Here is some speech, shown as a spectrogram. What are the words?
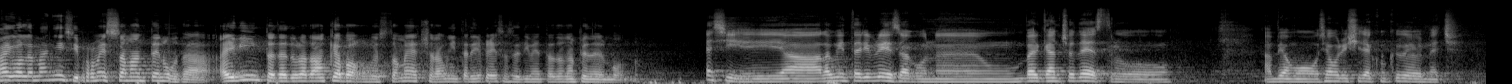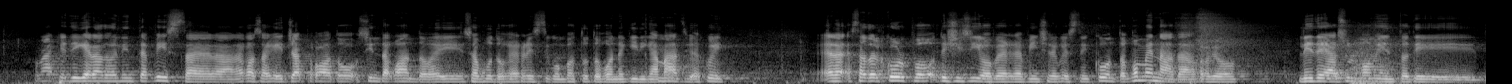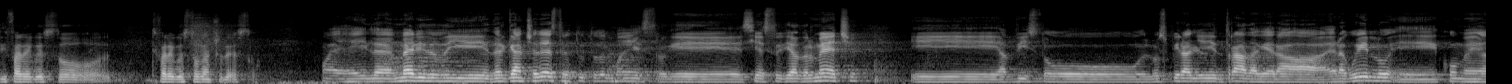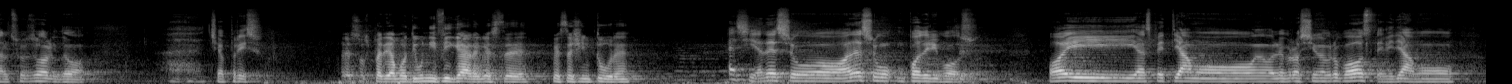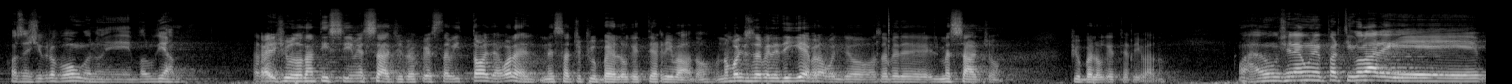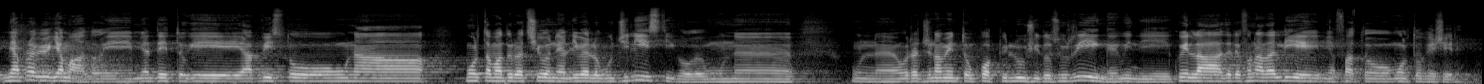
Michael Magnesi, promessa mantenuta, hai vinto ed è durato anche poco questo match, la quinta ripresa sei diventato campione del mondo. Eh sì, alla quinta ripresa con eh, un bel gancio destro abbiamo, siamo riusciti a concludere il match. Come anche dichiarato nell'intervista, era una cosa che hai già provato sin da quando hai saputo che avresti combattuto con Kiri Kamazzi, per cui è stato il colpo decisivo per vincere questo incontro. Com'è nata proprio l'idea sul momento di, di, fare questo, di, fare questo, gancio destro? Il merito di, del gancio destro è tutto del maestro che si è studiato il match e ha visto lo spiraglio di entrata che era, era quello e come al suo solito eh, ci ha preso. Adesso speriamo di unificare queste, queste cinture? Eh sì, adesso, adesso un po' di riposo. Sì. Poi aspettiamo le prossime proposte, vediamo cosa ci propongono e valutiamo. Hai ricevuto tantissimi messaggi per questa vittoria, qual è il messaggio più bello che ti è arrivato? Non voglio sapere di chi è, però voglio sapere il messaggio più bello che ti è arrivato. Guarda, ce n'è uno in particolare che mi ha proprio chiamato e mi ha detto che ha visto una molta maturazione a livello pugilistico, un un, un, ragionamento un po' più lucido sul ring, quindi quella telefonata lì mi ha fatto molto piacere.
